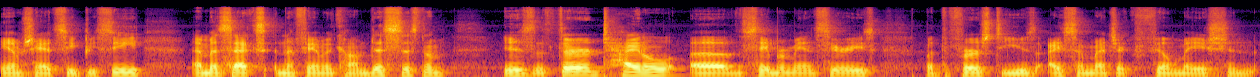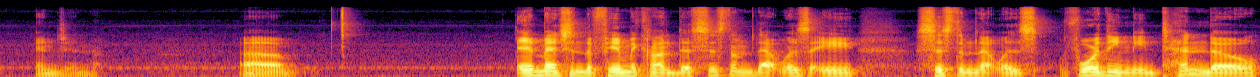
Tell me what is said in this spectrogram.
Amstrad CPC, MSX, and the Famicom Disk System. It is the third title of the Sabreman series, but the first to use isometric filmation engine. Um, it mentioned the Famicom Disk System. That was a system that was for the Nintendo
